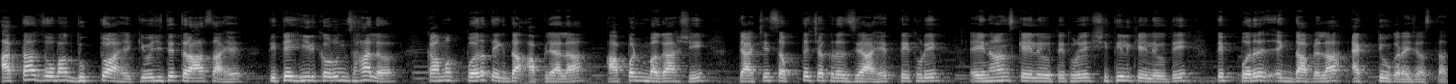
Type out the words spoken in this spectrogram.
आता जो भाग दुखतो आहे किंवा जिथे त्रास आहे तिथे हील करून झालं का मग परत एकदा आपल्याला आपण मगाशी त्याचे सप्तचक्र जे आहेत ते थोडे एन्हान्स केले होते थोडे शिथिल केले होते ते परत एकदा आपल्याला ॲक्टिव्ह करायचे असतात.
